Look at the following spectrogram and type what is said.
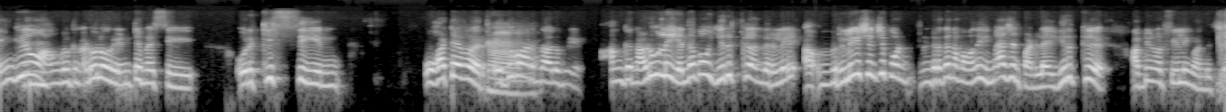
எங்கேயும் அவங்களுக்கு நடுவுல ஒரு இன்டிமெசி ஒரு கிஸ் சீன் வாட் எவர் எதுவா இருந்தாலுமே அங்க நடுவுல என்னவோ இருக்கு அந்த ரிலே ரிலேஷன்ஷிப்ன்றத நம்ம வந்து இமேஜின் பண்ணல இருக்கு அப்படின்னு ஒரு ஃபீலிங் வந்துச்சு.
